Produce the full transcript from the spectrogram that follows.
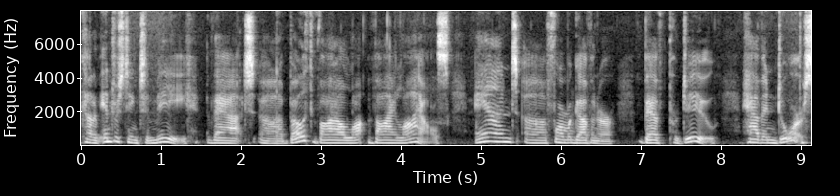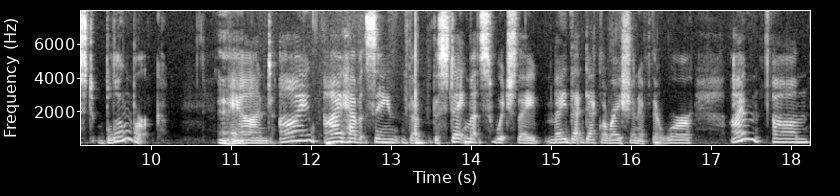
kind of interesting to me that uh, both Vi, Vi Lyles and uh, former Governor Bev Perdue have endorsed Bloomberg. Mm-hmm. And I I haven't seen the, the statements which they made that declaration, if there were. I'm um,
